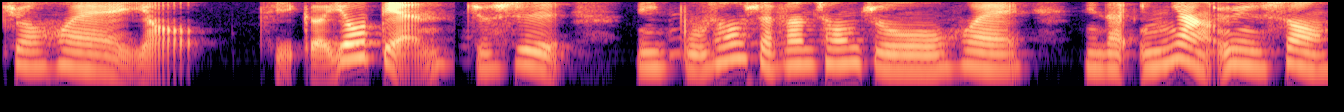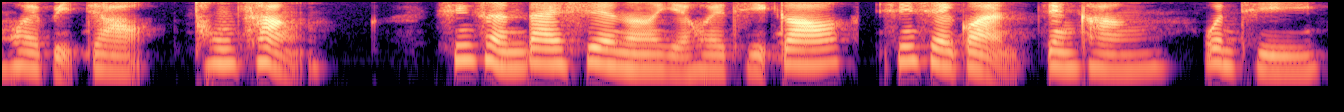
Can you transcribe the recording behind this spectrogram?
就会有几个优点，就是你补充水分充足，会你的营养运送会比较通畅，新陈代谢呢也会提高，心血管健康问题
